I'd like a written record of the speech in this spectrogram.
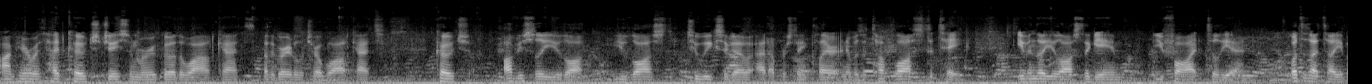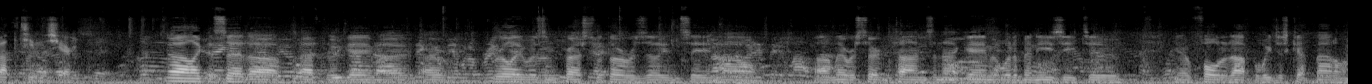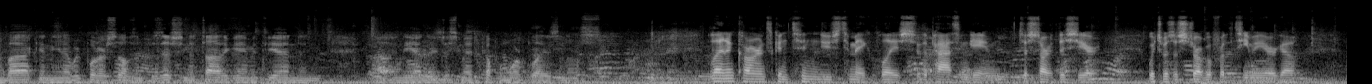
I'm here with head coach Jason Marucco of the Wildcats, of the Greater Latrobe Wildcats. Coach, obviously you lost, you lost two weeks ago at Upper St. Clair, and it was a tough loss to take. Even though you lost the game, you fought till the end. What does that tell you about the team this year? Uh, like I said uh, after the game, I, I, really was impressed with our resiliency and how um, there were certain times in that game it would have been easy to, you know, fold it up, but we just kept battling back, and you know we put ourselves in position to tie the game at the end, and uh, in the end they just made a couple more plays than us. Landon Carnes continues to make plays through the passing game to start this year, which was a struggle for the team a year ago.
